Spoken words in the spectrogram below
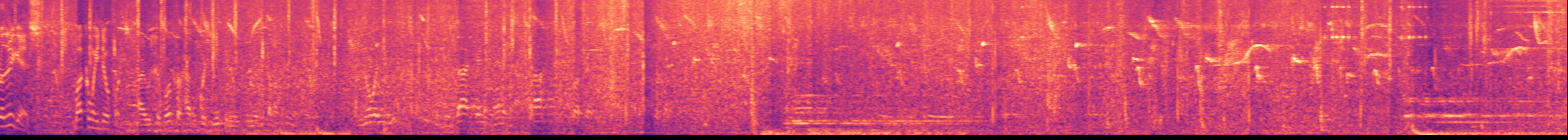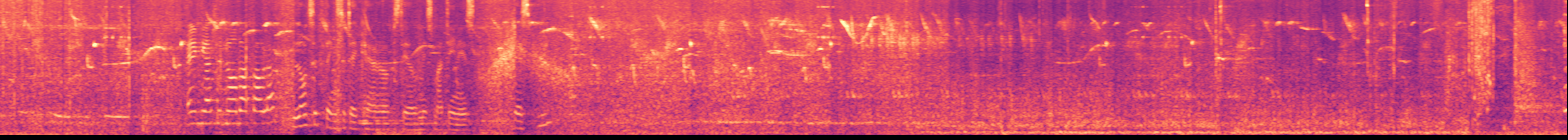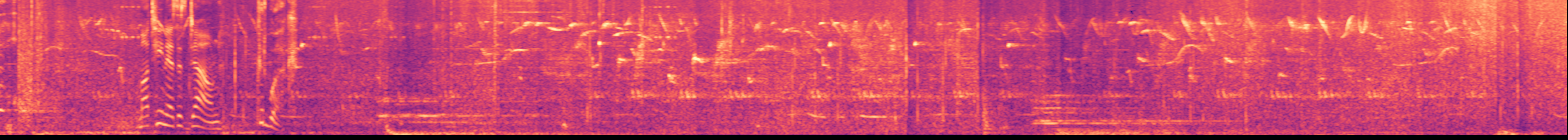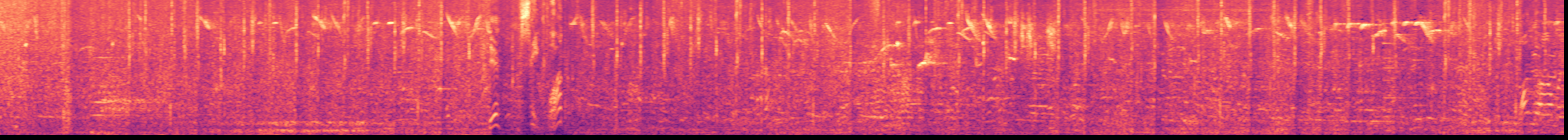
Rodriguez. What can we do for you? I was supposed to have a quick meeting lots of things to take care of still, Miss Martinez. There's... Martinez is down. Good work. Yeah. Say what? Wonder how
